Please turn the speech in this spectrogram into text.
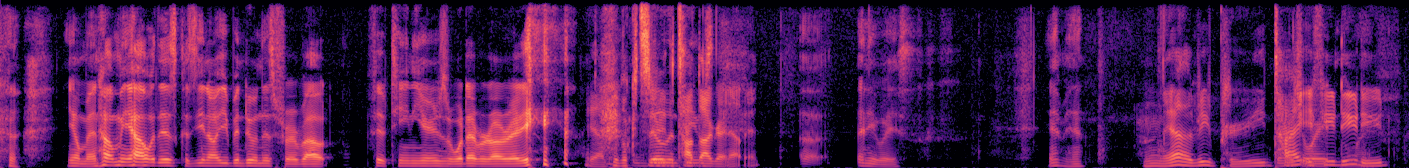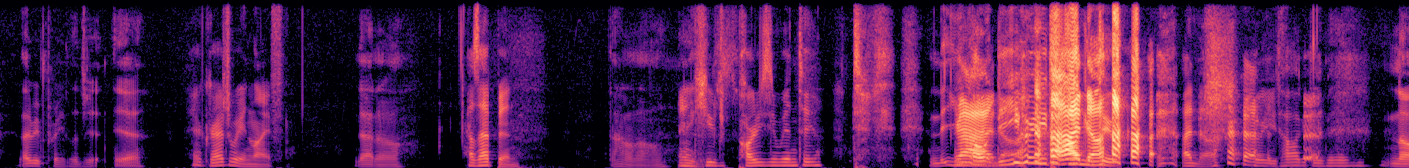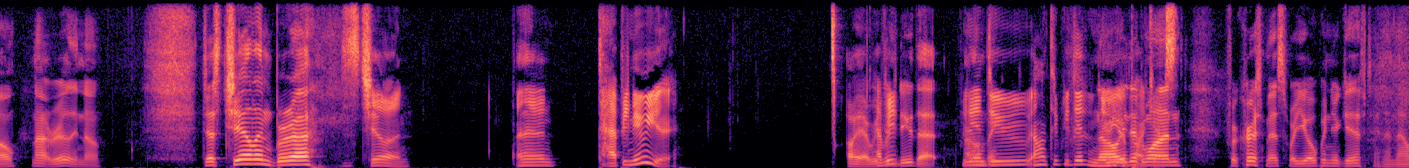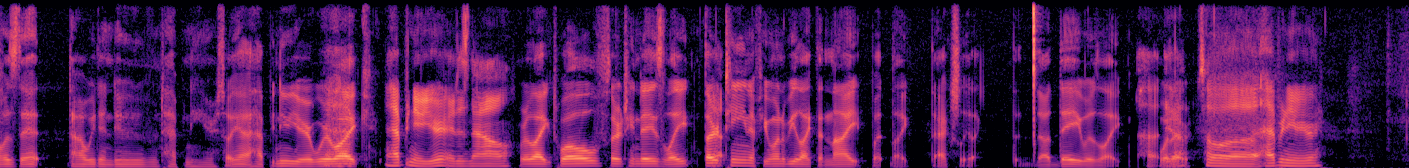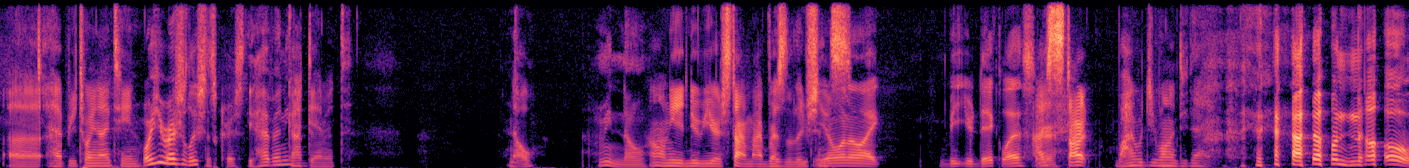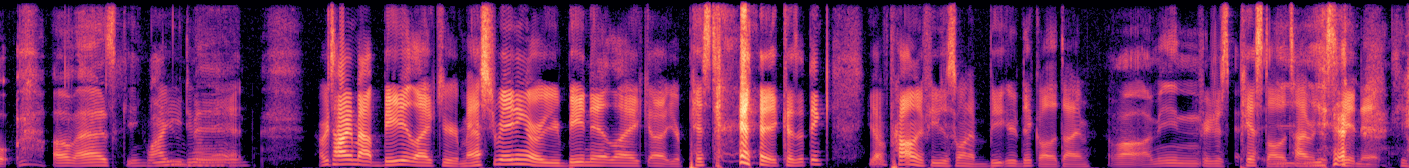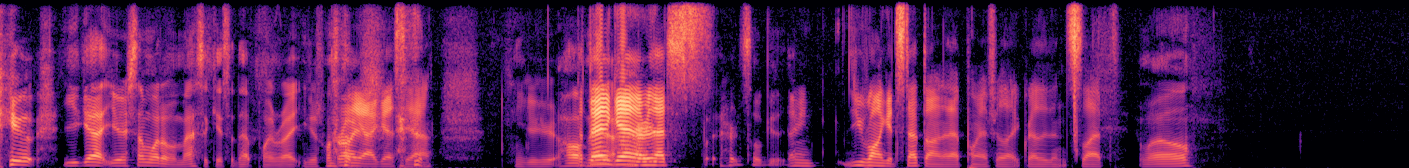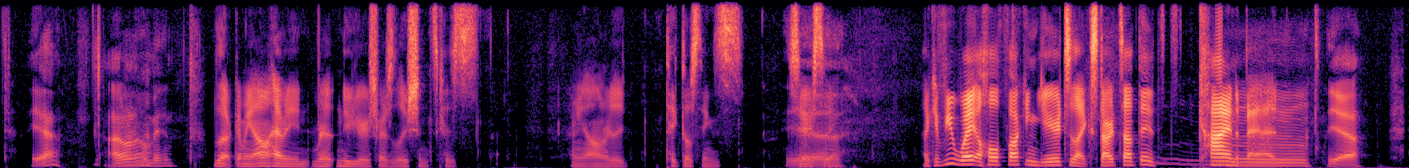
yo, man, help me out with this because you know you've been doing this for about 15 years or whatever already. yeah, people consider the top teams. dog right now, man. uh, anyways, yeah, man, Mm, yeah, it'd be pretty tight if you do, dude. that'd be pretty legit. Yeah, Yeah, graduating life. I don't know. How's that been? I don't know. Any It's huge parties you've been to? you Yeah, know, I do know. you who are you I talking know. to? I know. Who are you talking to, man? No, not really. No, just chilling, bruh. Just chilling. And then Happy New Year. Oh yeah, we Have didn't we- do that. We I don't didn't think- do. I don't think we did a New No, Year we did podcast. one for Christmas where you open your gift, and then that was it. No, we didn't do Happy New Year. So yeah, Happy New Year. We're Yeah. like Happy New Year. It is now. we're like 12, 13 days late. 13 if you want to be like the night, but like actually like the, the day was like. Uh, yeah. Whatever. So uh, Happy New Year. Uh, happy 2019. What are your resolutions, Chris? Do you have any? God damn it. No, I mean, no. I don't need a New Year to start my resolutions. You don't want to like beat your dick less. I or- start. Why would you want to do that? I don't know. I'm asking. Why are you doing that? Are we talking about beat it like you're masturbating, or are you beating it like uh, you're pissed at it? Because I think you have a problem if you just want to beat your dick all the time. Well, I mean, If you're just pissed all the time and just hitting it. you you got you're somewhat of a masochist at that point, right? You just want. Oh yeah, I guess yeah. You're, oh, but man, then again, I mean hurts, that's. it hurts so good. I mean, you want to get stepped on at that point. I feel like rather than slapped. Well, yeah, I don't know, man. Look, I mean, I don't have any re- New Year's resolutions because, I mean, I don't really take those things Seriously. Yeah. like. If you wait a whole fucking year to like start something, it's kind of bad. Mm, yeah.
